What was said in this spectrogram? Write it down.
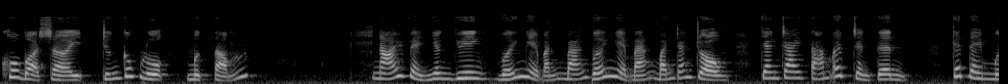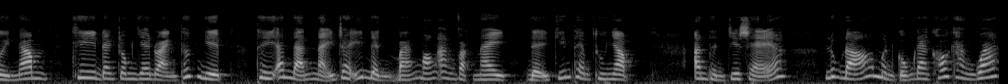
khô bò sợi, trứng cút luộc, mực tẩm. Nói về nhân duyên với nghề bánh bán với nghề bán bánh tráng trộn, chàng trai 8X Trần Tình. Cách đây 10 năm, khi đang trong giai đoạn thất nghiệp, thì anh đã nảy ra ý định bán món ăn vặt này để kiếm thêm thu nhập. Anh Thịnh chia sẻ, lúc đó mình cũng đang khó khăn quá,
